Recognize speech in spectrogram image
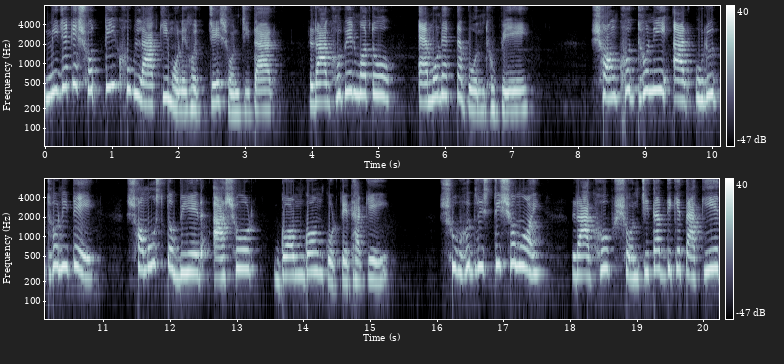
নিজেকে সত্যিই খুব লাকি মনে হচ্ছে সঞ্চিতার। রাঘবের মতো এমন একটা বন্ধু পেয়ে। শঙ্খধ্বনি আর উলুধ্বনিতে সমস্ত বিয়ের আসর গম গম করতে থাকে। শুভদৃষ্টির সময় রাঘব সঞ্চিতার দিকে তাকিয়ে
